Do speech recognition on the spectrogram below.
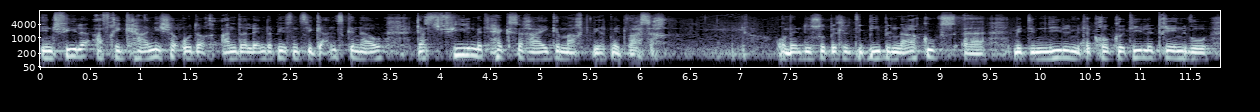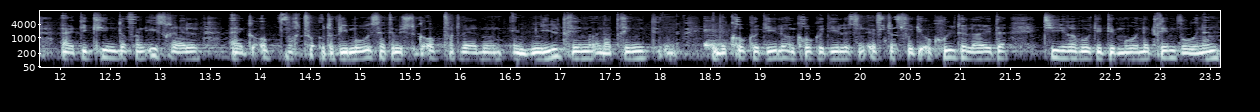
in viele afrikanische oder auch andere Länder wissen sie ganz genau, dass viel mit Hexerei gemacht wird mit Wasser. Und wenn du so ein bisschen die Bibel nachguckst, äh, mit dem Nil, mit der Krokodile drin, wo äh, die Kinder von Israel äh, geopfert, oder wie Mose, der müsste geopfert werden, im Nil drin und er trinkt in, in die Krokodile. Und Krokodile sind öfters für die okkulte Leute, Tiere, wo die Dämonen drin wohnen.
